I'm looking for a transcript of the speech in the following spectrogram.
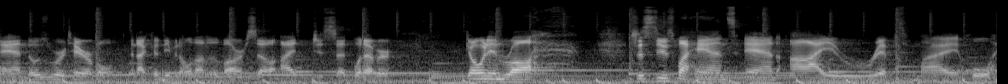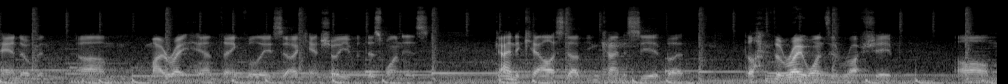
and those were terrible and I couldn't even hold onto the bar. So I just said, whatever, going in raw, just used my hands and I ripped my whole hand open. Um, my right hand, thankfully, so I can't show you, but this one is kind of calloused up. You can kind of see it, but the, the right one's in rough shape. Um,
